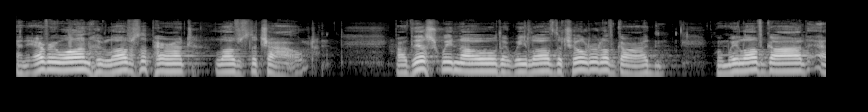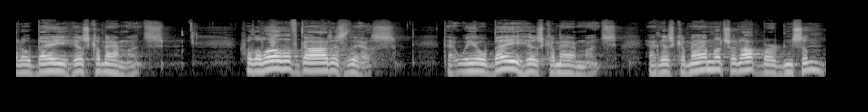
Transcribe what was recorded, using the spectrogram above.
and everyone who loves the parent loves the child. By this we know that we love the children of God when we love God and obey his commandments. For the love of God is this that we obey his commandments, and his commandments are not burdensome,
